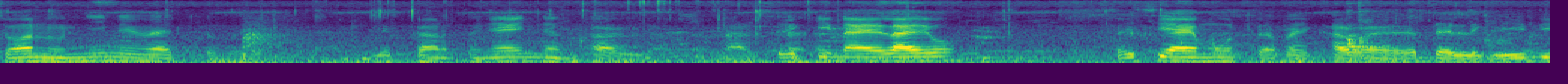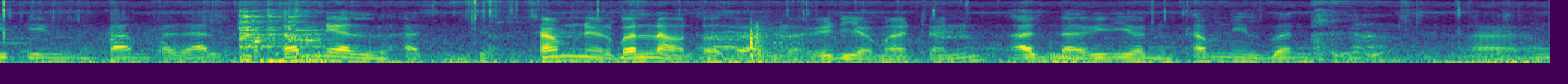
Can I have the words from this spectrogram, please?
સોનું નીને વાત ખબર એક ખાણ તો ન્યાય ને ખાવી. ના શેકીને આ લાવ્યો પછી આ મોટા ભાઈ ખાવા એટલે લગી. એડિટિંગનું કામકાજ હાલતું થંબનેલનું હાથું જો. થમનેલ બનાવતો હતો આપણો વીડિયો માટેનું. આજના વિડીયોનું થમનેલ બનતું હા. હું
